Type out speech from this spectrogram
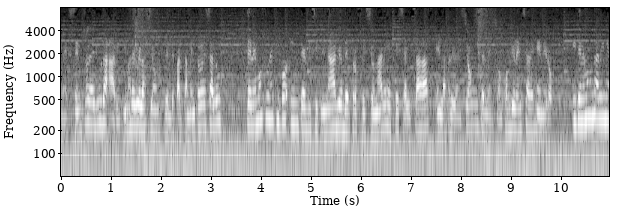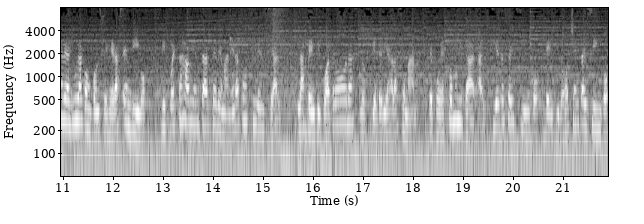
En el Centro de Ayuda a Víctimas de Violación del Departamento de Salud Tenemos un equipo interdisciplinario de profesionales especializadas en la prevención e intervención con violencia de género y tenemos una línea de ayuda con consejeras en vivo dispuestas a orientarte de manera confidencial las 24 horas, los 7 días a la semana. Te puedes comunicar al 765-2285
